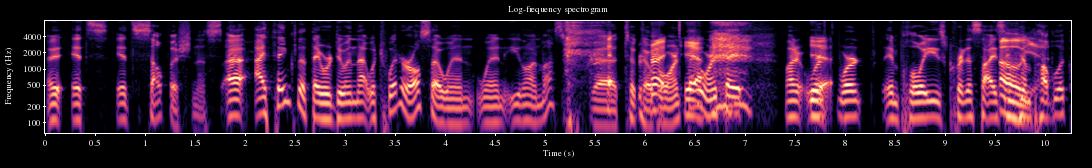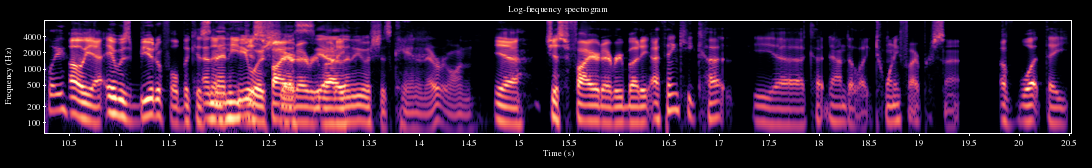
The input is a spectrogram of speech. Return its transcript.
It's it's selfishness. Uh, I think that they were doing that with Twitter also when when Elon Musk uh, took over, weren't yeah. they? Weren't they? Weren't, Yeah. weren't employees criticizing Oh, him yeah. publicly? Oh yeah, it was beautiful because and then, he, just fired just, everybody. Yeah, then he was just canning everyone. Yeah, just fired everybody. I think he cut the uh, cut down to like twenty five percent of what they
